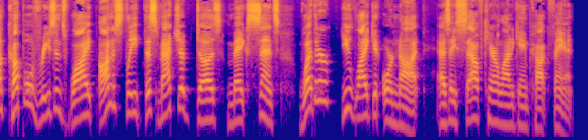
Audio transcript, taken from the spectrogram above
a couple of reasons why, honestly, this matchup does make sense, whether you like it or not, as a South Carolina Gamecock fan.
